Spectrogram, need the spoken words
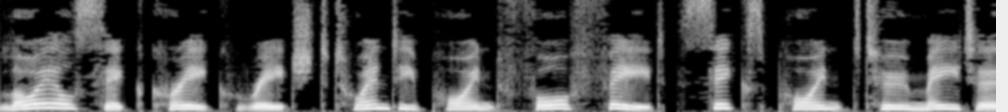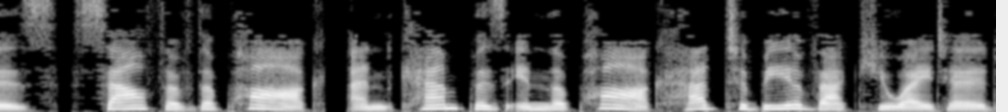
Loyalsock Creek reached 20.4 feet (6.2 meters) south of the park, and campers in the park had to be evacuated.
